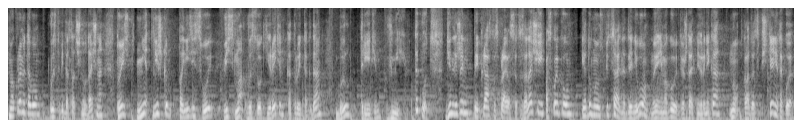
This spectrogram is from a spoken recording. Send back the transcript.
Ну а кроме того, выступить достаточно удачно, то есть не слишком понизить свой весьма высокий рейтинг, который тогда был третьим в мире. Так вот, Дин Лежень прекрасно справился с этой задачей, поскольку, я думаю, специально для него, но я я не могу утверждать наверняка, но складывается впечатление такое,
